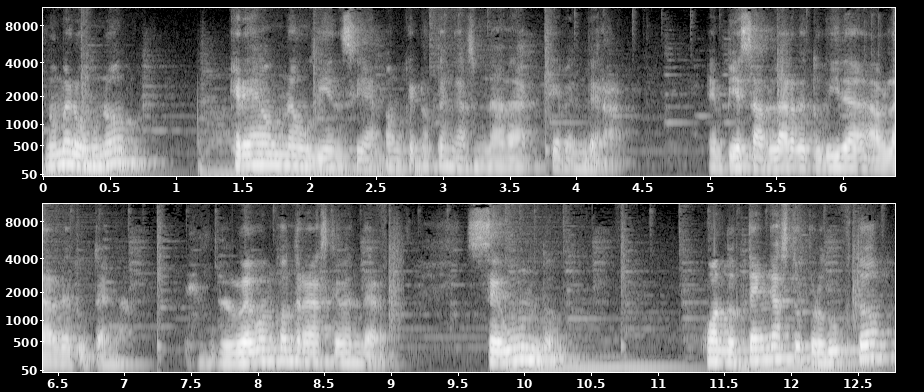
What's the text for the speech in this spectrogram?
Número uno, crea una audiencia aunque no tengas nada que vender. Empieza a hablar de tu vida, a hablar de tu tema. Luego encontrarás que vender. Segundo, cuando tengas tu producto,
